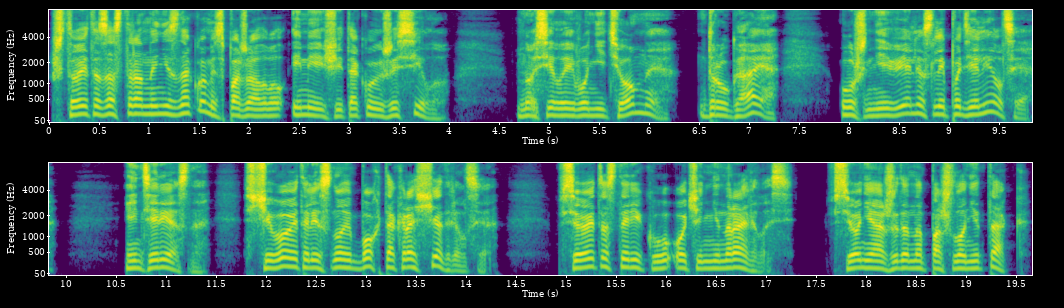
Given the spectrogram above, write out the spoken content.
Что это за странный незнакомец пожаловал, имеющий такую же силу? Но сила его не темная, другая — Уж не Велес ли поделился? Интересно, с чего это лесной бог так расщедрился? Все это старику очень не нравилось. Все неожиданно пошло не так.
